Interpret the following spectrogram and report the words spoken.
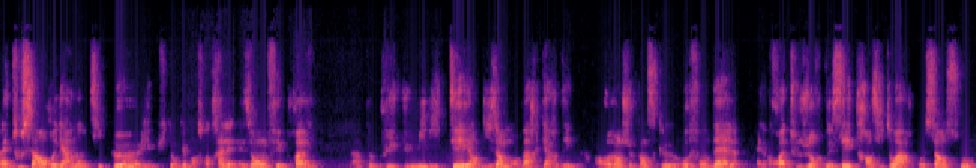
Bah, tout ça, on regarde un petit peu et puis donc les banques centrales, elles ont fait preuve un peu plus d'humilité en disant on va regarder. En revanche, je pense qu'au fond d'elle, elle croit toujours que c'est transitoire, au sens où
